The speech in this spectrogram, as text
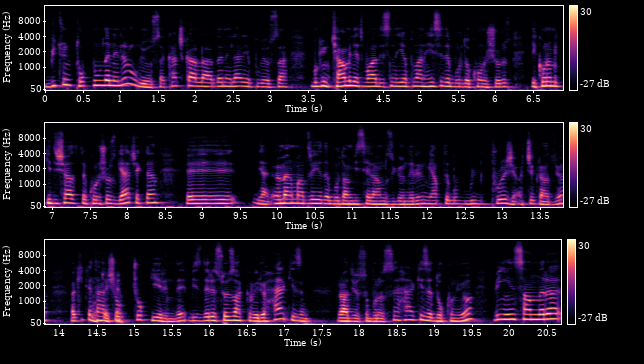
bütün toplumda neler oluyorsa, Kaçkarlar'da neler yapılıyorsa, bugün Kamilet Vadisi'nde yapılan HES'i de burada konuşuyoruz. Ekonomik gidişatı da konuşuyoruz. Gerçekten e, yani Ömer Madra'ya da buradan bir selamımızı gönderelim. Yaptığı bu, bu bir proje Açık Radyo. Hakikaten Muhteşem. çok çok yerinde. Bizlere söz hakkı veriyor. Herkesin radyosu burası. Herkese dokunuyor ve insanlara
